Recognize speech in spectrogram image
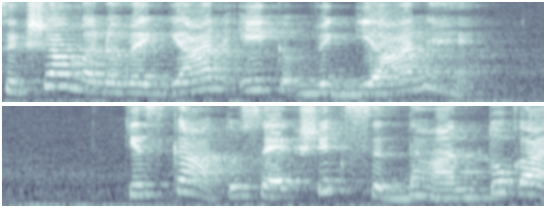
शिक्षा मनोविज्ञान एक विज्ञान है। किसका? तो शैक्षिक सिद्धांतों का।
